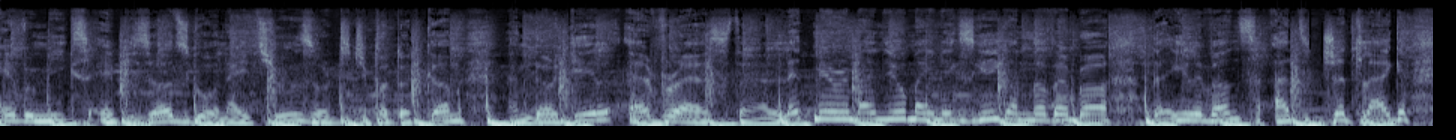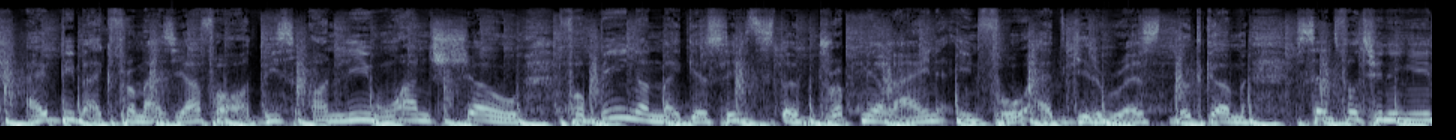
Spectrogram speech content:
Evermix episodes, go on iTunes or digipod.com under Gil Everest. Let me remind you my next gig on November the 11th at Jetlag. I'll be back from Asia for this only one show. For being on my guest list, uh, drop me a line info at gileverest.com. Thanks for tuning in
